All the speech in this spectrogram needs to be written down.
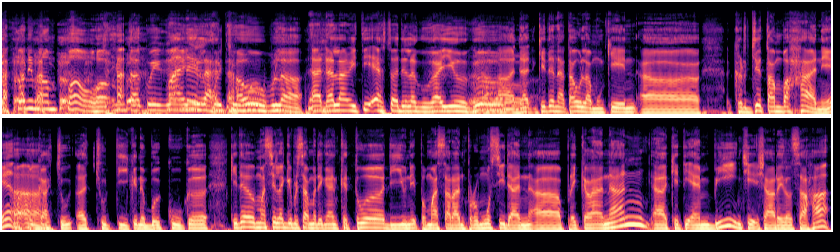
Kau ni melampau awak minta kuih raya Manalah percuma tahu pula. Dah dalam ETS tu ada lagu raya ke? Uh, dan kita nak tahulah mungkin uh, kerja tambahan ya Ha. apakah cu, uh, cuti kena beku ke kita masih lagi bersama dengan ketua di unit pemasaran promosi dan uh, periklanan uh, KTMB Encik Syaril Sahak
